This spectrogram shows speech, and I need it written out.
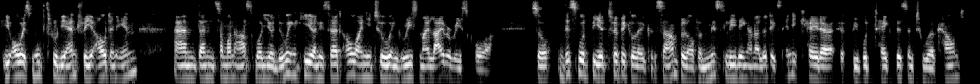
he always moved through the entry out and in. And then someone asked what you're doing here. And he said, oh, I need to increase my library score. So this would be a typical example of a misleading analytics indicator if we would take this into account.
